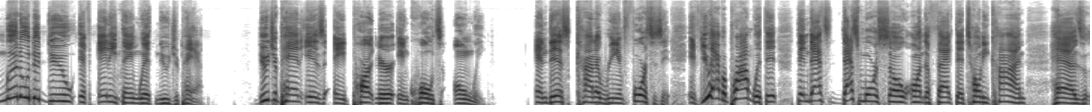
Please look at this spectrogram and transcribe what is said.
little to do, if anything, with New Japan. New Japan is a partner in quotes only. And this kind of reinforces it. If you have a problem with it, then that's that's more so on the fact that Tony Khan has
